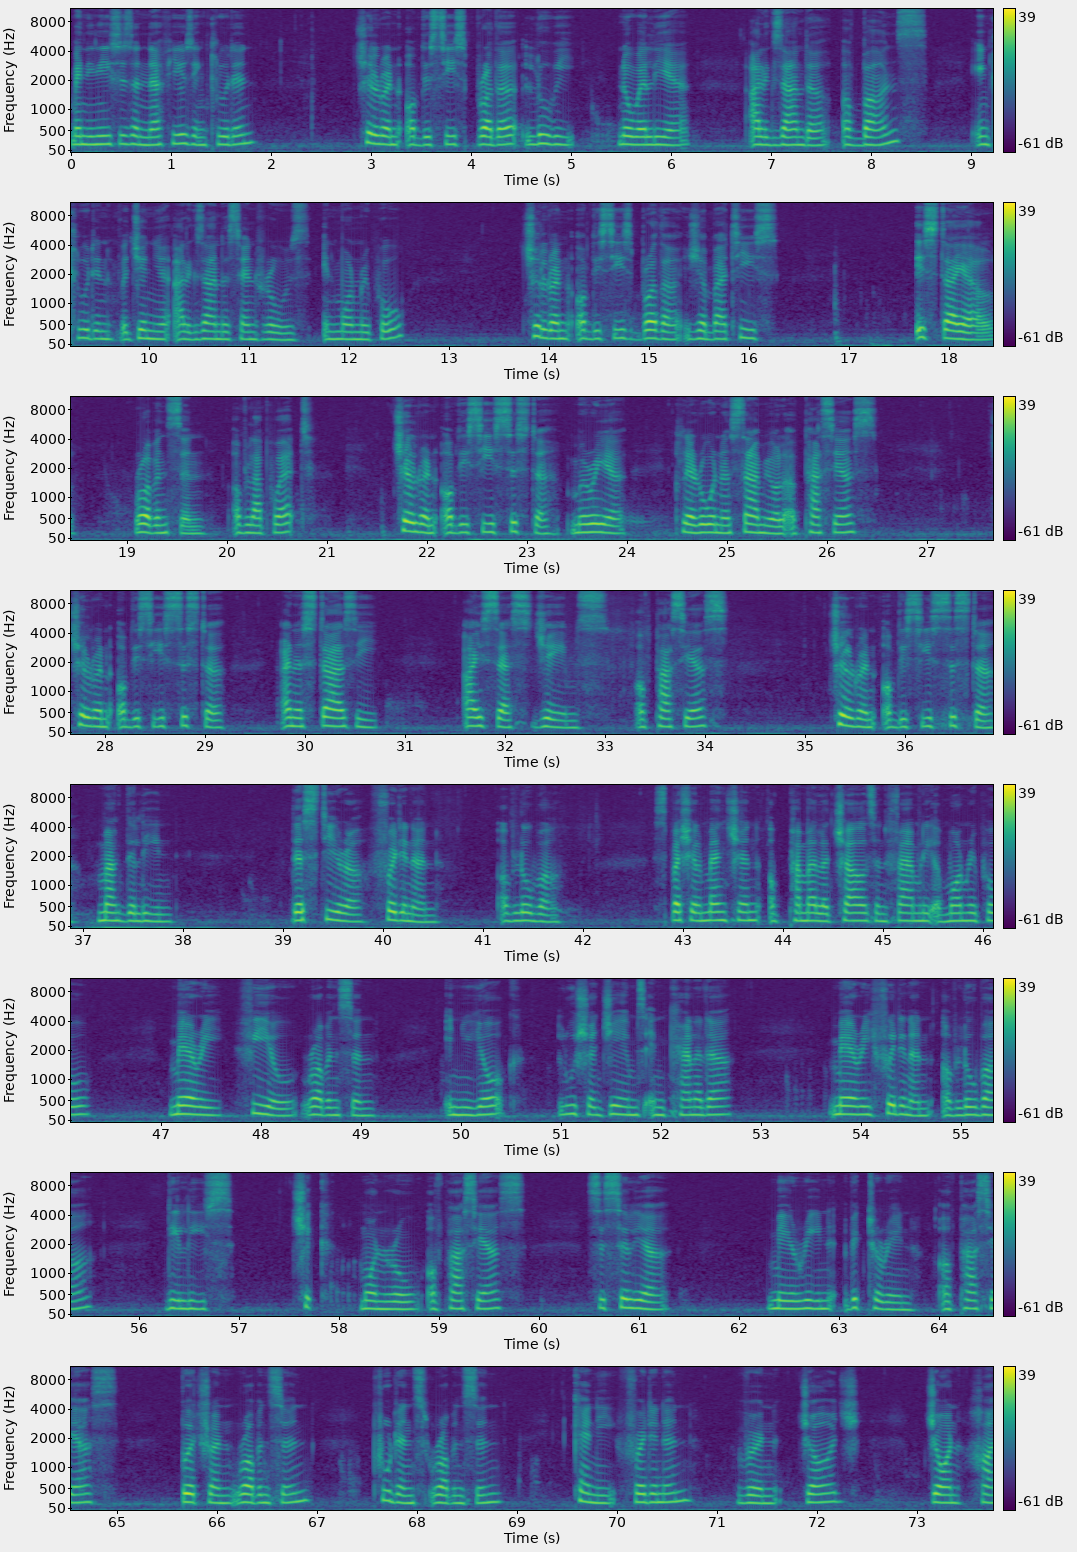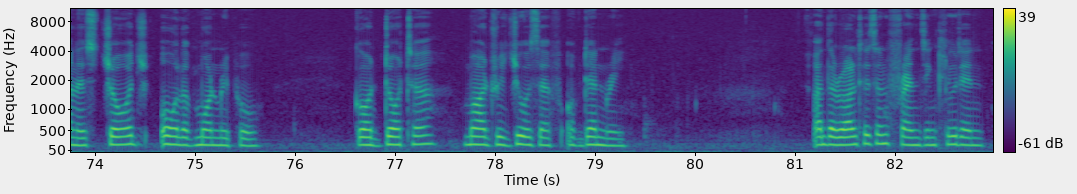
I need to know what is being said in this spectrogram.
Many nieces and nephews, including children of deceased brother Louis Noelia Alexander of Barnes, including Virginia Alexander St. Rose in Mon Repos, children of deceased brother Jean Baptiste Istael Robinson of La Pointe, children of deceased sister Maria Clarona Samuel of Passias, children of deceased sister Anastasia Isis James of Passias, children of deceased sister Magdalene Destira Ferdinand of Loba. Special mention of Pamela Charles and family of Mon Repos, Mary Theo Robinson in New York, Lucia James in Canada, Mary Ferdinand of Loba, Delise Chick Monroe of Passias, Cecilia Marine Victorine of Passias, Bertrand Robinson, Prudence Robinson, Kenny Ferdinand, Vern George, John Hannes George, all of Mon Repos, goddaughter Marjorie Joseph of Dennery. Other relatives and friends including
